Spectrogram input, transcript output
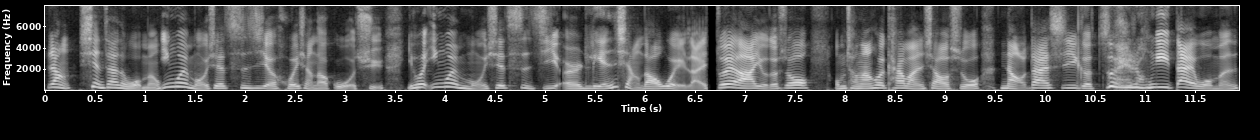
让现在的我们因为某一些刺激而回想到过去，也会因为某一些刺激而联想到未来。所以啦，有的时候我们常常会开玩笑说，脑袋是一个最容易带我们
